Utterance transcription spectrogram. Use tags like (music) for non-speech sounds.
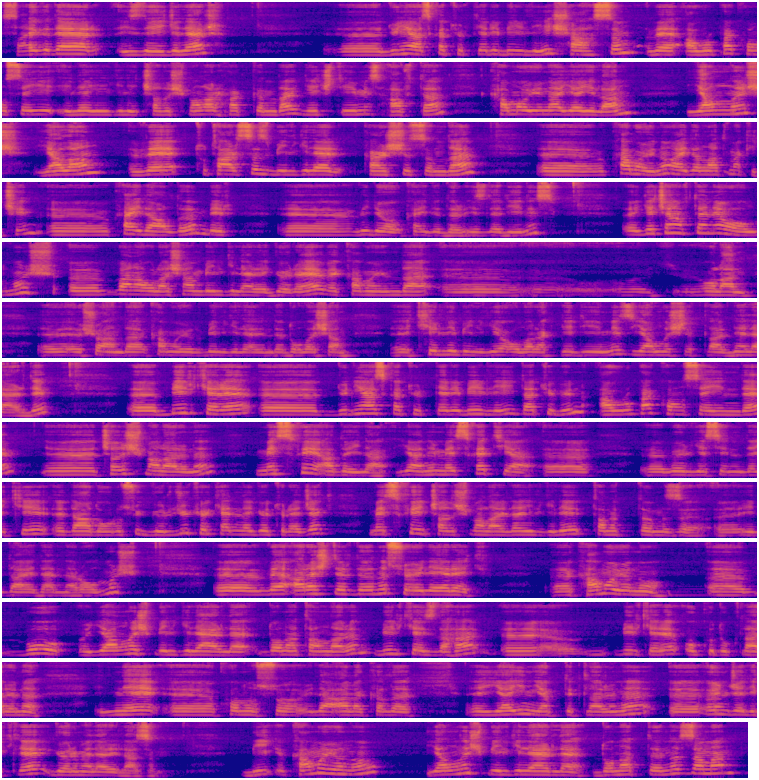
Saygıdeğer izleyiciler, e, Dünya Ska Türkleri Birliği şahsım ve Avrupa Konseyi ile ilgili çalışmalar hakkında geçtiğimiz hafta kamuoyuna yayılan yanlış, yalan ve tutarsız bilgiler karşısında e, kamuoyunu aydınlatmak için e, kayda aldığım bir e, video kaydıdır izlediğiniz. E, Geçen hafta ne olmuş? E, Bana ulaşan bilgilere göre ve kamuoyunda e, e, olan e, şu anda kamuoyu bilgilerinde dolaşan kirli bilgi olarak dediğimiz yanlışlıklar nelerdi? E, Bir kere Dünya Türkleri Birliği DATÜB'ün Avrupa Konseyi'nde çalışmalarını Meshi adıyla yani Meshetya e, e, bölgesindeki e, daha doğrusu Gürcü kökenine götürecek Meshi çalışmalarıyla ilgili tanıttığımızı iddia edenler olmuş. Ve araştırdığını söyleyerek e, kamuoyunu bu yanlış bilgilerle donatanların bir kez daha bir kere okuduklarını ne e, konusuyla alakalı e, yayın yaptıklarını e, öncelikle görmeleri lazım. Bir kamuoyunu yanlış bilgilerle donattığınız zaman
